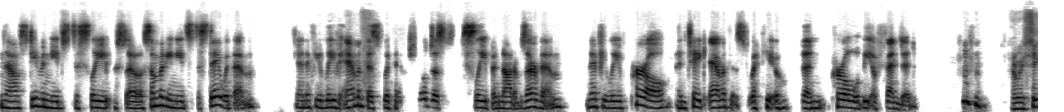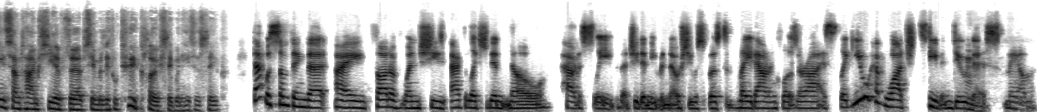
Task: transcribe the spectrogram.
now Steven needs to sleep. So somebody needs to stay with him. And if you leave Amethyst with him, she'll just sleep and not observe him. And if you leave Pearl and take Amethyst with you, then Pearl will be offended. And we've seen sometimes she observes him a little too closely when he's asleep. that was something that I thought of when she acted like she didn't know how to sleep, that she didn't even know she was supposed to lay down and close her eyes. Like, you have watched Steven do Hmm. this, ma'am.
